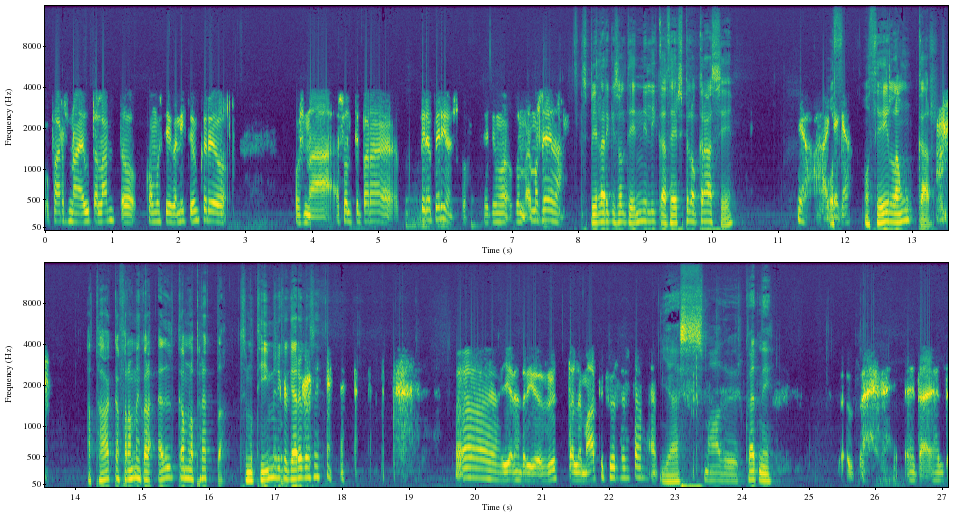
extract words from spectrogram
og fara svona út á land og komast í eitthvað nýtt umhverju og, og svona svolítið bara byrja að byrja sko, þetta má, má segja það. Spilar ekki svolítið inni líka? Þeir spila á grasi. Já, það er og, ekki ekki og þeir langar að taka fram einhverja eldgamla pretta sem þú tímir ekki að gera ykkur því uh, Ég er hendur í ruttaleg matipjur þess að en yes, maður, hvernig þetta held,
